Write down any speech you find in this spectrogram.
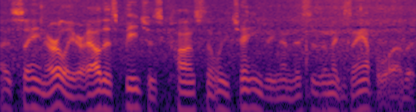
I was saying earlier how this beach is constantly changing and this is an example of it.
